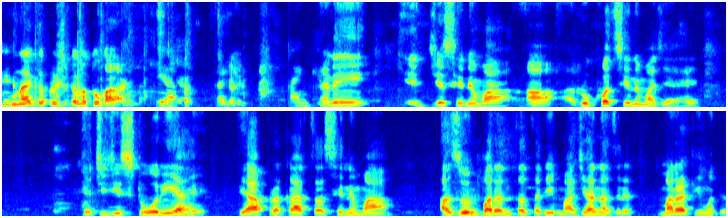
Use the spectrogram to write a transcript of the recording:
पुन्हा एकदा प्रेक्षकांना तो काळ आणला. या. थँक्यू थँक्यू आणि जे सिनेमा रुखवत सिनेमा जे आहे त्याची जी स्टोरी आहे त्या प्रकारचा सिनेमा अजूनपर्यंत तरी माझ्या नजरेत मराठीमध्ये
